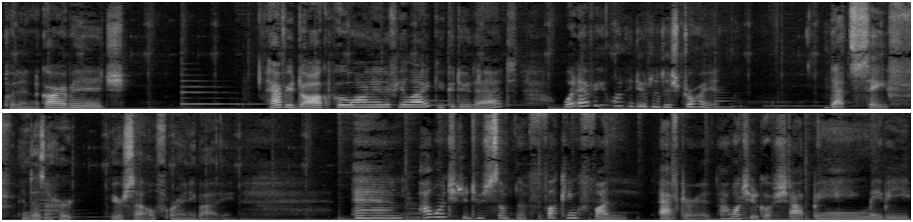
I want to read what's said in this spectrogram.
put it in the garbage. Have your dog poo on it if you like. You could do that. Whatever you want to do to destroy it. That's safe and doesn't hurt yourself or anybody. And I want you to do something fucking fun after it. I want you to go shopping, maybe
